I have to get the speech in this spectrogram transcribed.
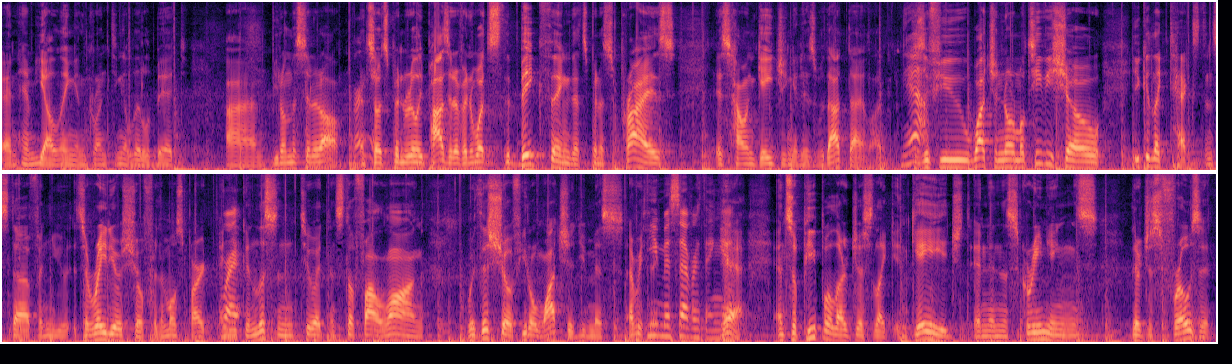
and him yelling and grunting a little bit, um, you don't miss it at all. And so it's been really positive. And what's the big thing that's been a surprise is how engaging it is without dialogue. Because Yeah. if you watch a normal TV show, you could like text and stuff, and you it's a radio show for the most part, and you can listen to it and still follow along. With this show, if you don't watch it, you miss everything. You miss everything. Yeah. Yeah. And so people are just like engaged, and in the screenings, they're just frozen.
